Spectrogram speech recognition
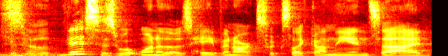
So this is what one of those Haven Arcs looks like on the inside.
